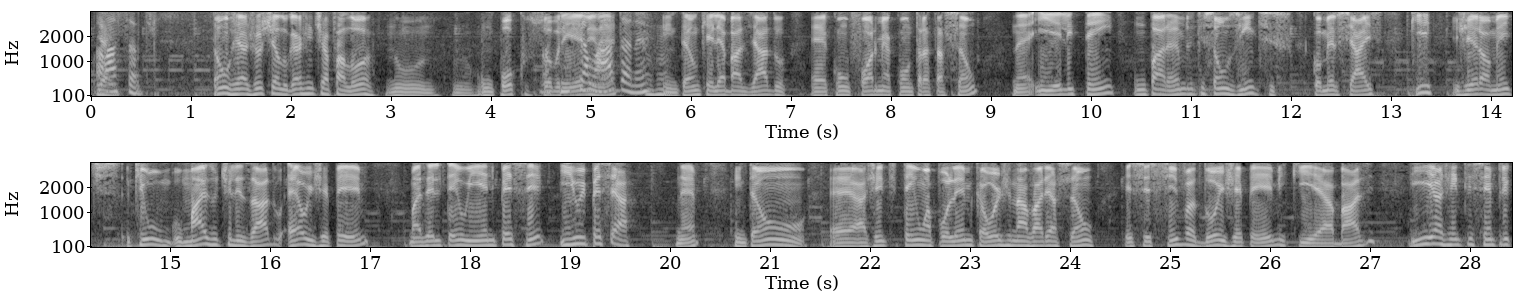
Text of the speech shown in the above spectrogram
E Vai lá, aí? Sandro. Então, o reajuste de aluguel a gente já falou no, no- um pouco sobre ele, né? né? Uhum. Então, que ele é baseado é, conforme a contratação, né? E ele tem um parâmetro que são os índices comerciais que geralmente que o, o mais utilizado é o IGPM, mas ele tem o INPC e o IPCA, né? Então é, a gente tem uma polêmica hoje na variação excessiva do IGPM, que é a base, e a gente sempre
